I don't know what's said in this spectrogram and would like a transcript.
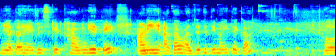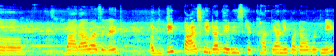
मी आता हे बिस्किट खाऊन घेते. आणि आता वाजले किती माहीत आहे का? बारा वाजलेत. अगदी पाच मिनिटात हे बिस्किट खाते आणि पटापट मी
